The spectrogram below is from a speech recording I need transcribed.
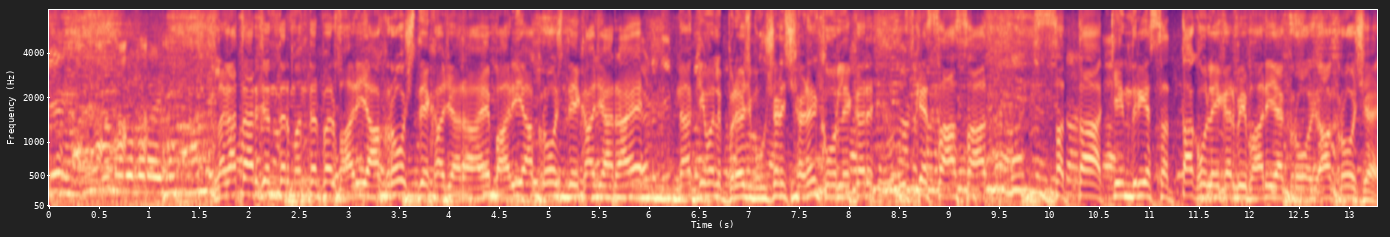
chega. लगातार जंतर मंतर पर भारी आक्रोश देखा जा रहा है। भारी आक्रोश देखा जा रहा है, न केवल ब्रजभूषण शरण को लेकर, उसके साथ साथ सत्ता, केंद्रीय सत्ता को लेकर भी भारी आक्रोश आक्रोश है।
